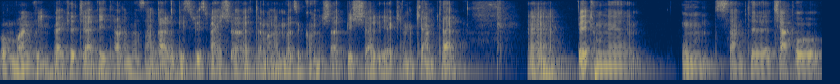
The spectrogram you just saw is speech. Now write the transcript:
به عنوان wing back جدید حالا مثلا قرار 20 25 تا احتمالا بازی کنه شاید بیشتر یا کمی کمتر بتونه اون سمت چپ و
